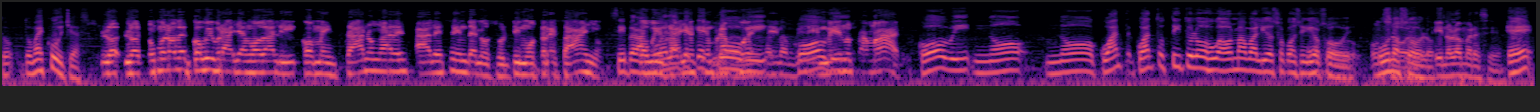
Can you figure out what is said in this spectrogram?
¿Tú, tú me escuchas? Lo- los números de Kobe Bryant o Dalí comenzaron a, de- a descender los últimos tres años. Sí, pero Kobe Bryant que siempre Kobe, fue el Kobe- menos amar. Kobe no, no, ¿cuánt- ¿cuántos títulos de jugador más valioso consiguió Un solo, Kobe? un Uno solo, solo. Y no lo merecía. Eh,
